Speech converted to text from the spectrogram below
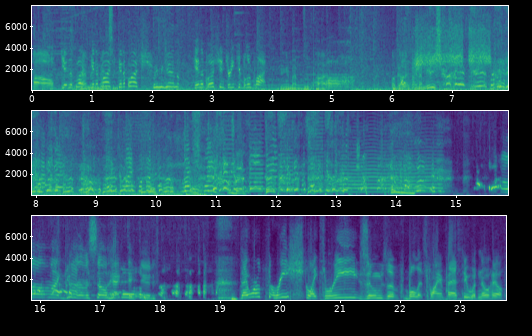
Uh-oh. Get in the bush. I'm Get in the bush. Get in the bush. What do you mean getting the? Get in the bush and drink your blue pot. Drinking my blue pot. Oh. Oh god, oh. and I'm getting shot. I'm dead. Oh my god, that was so hectic, dude. There were three, sh- like three zooms of bullets flying past you with no health.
